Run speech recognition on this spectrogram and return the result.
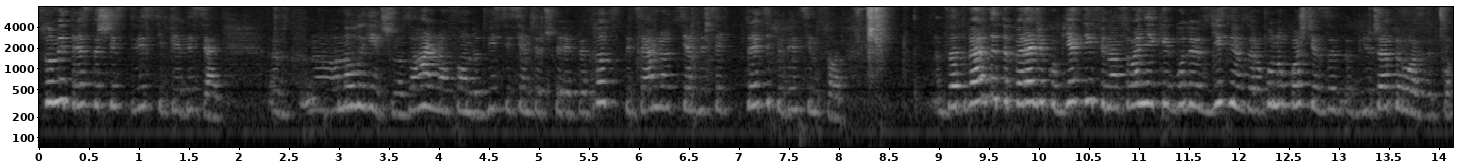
в сумі 306 250. Е, Аналогічно, загального фонду 274 500, спеціального 70 31 700. Затвердити перелік об'єктів, фінансування яких буде здійснено за рахунок коштів з бюджету розвитку.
